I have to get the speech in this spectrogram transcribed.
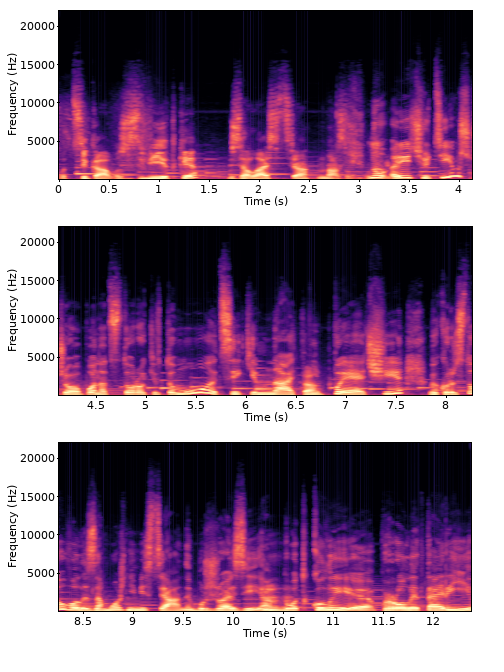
От цікаво, звідки взялась ця назва? Ну, річ у тім, що понад 100 років тому ці кімнатні Так. печі використовували заможні містяни, буржуазія. Мгм. От коли пролетарі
